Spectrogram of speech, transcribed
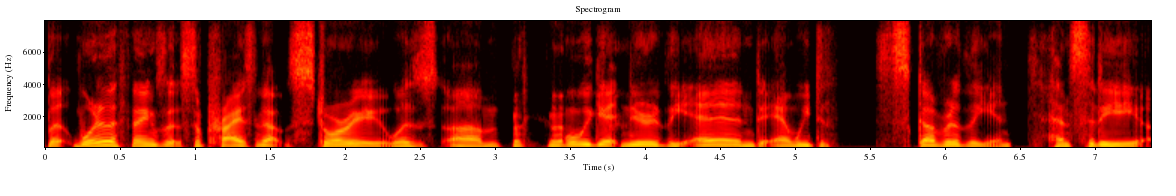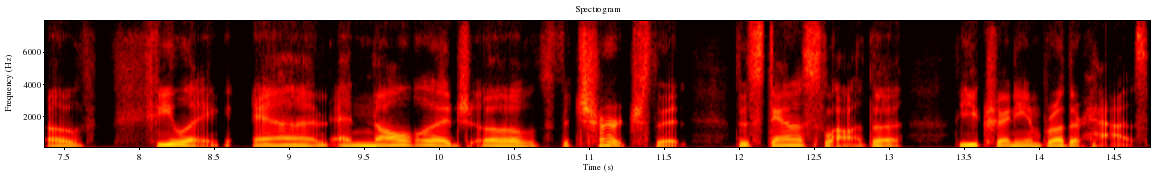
But one of the things that surprised me about the story was um, when we get near the end and we discover the intensity of feeling and and knowledge of the church that the Stanislaw, the the Ukrainian brother, has.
